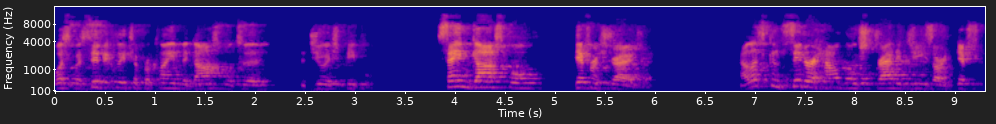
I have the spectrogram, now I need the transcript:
was specifically to proclaim the gospel to the Jewish people. Same gospel, different strategy. Now, let's consider how those strategies are different.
